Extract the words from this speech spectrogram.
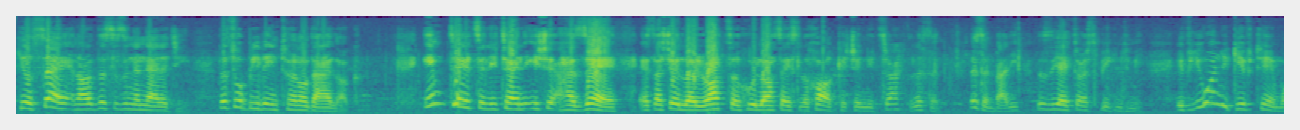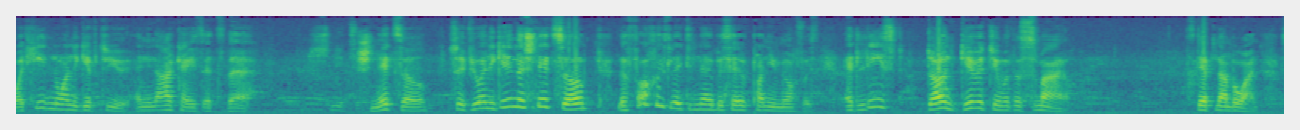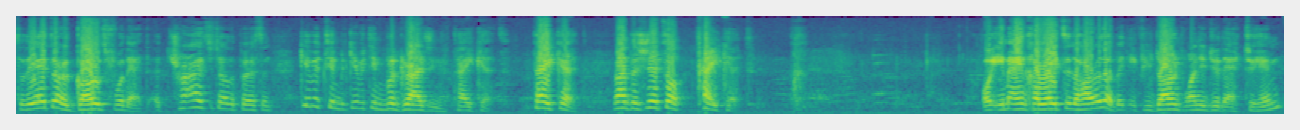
He'll say, and this is an analogy. This will be the internal dialogue. Listen, listen, buddy. This is the Yitzhak speaking to me. If you want to give to him what he didn't want to give to you, and in our case it's the schnitzel. So if you want to give him the schnitzel, the focus let lefachos leitinei b'sev panim office. At least don't give it to him with a smile. Step number one. So the Yitzhak goes for that. It tries to tell the person, give it to him, but give it to him begrudgingly. Take it. Take it. Want the schnitzel? Take it. Or im ein. But if you don't want to do that to him,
